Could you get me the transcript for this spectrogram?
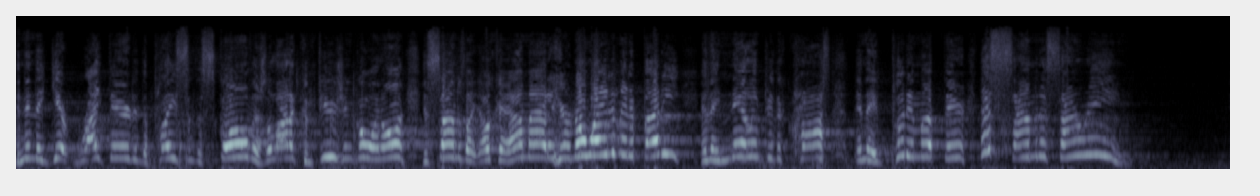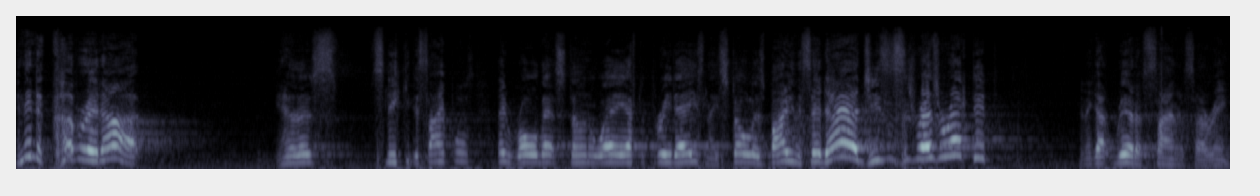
And then they get right there to the place of the skull. There's a lot of confusion going on. And Simon's like, Okay, I'm out of here. No, wait a minute, buddy. And they nail him to the cross and they put him up there. That's Simon of Cyrene. And then to cover it up, you know, those sneaky disciples, they rolled that stone away after three days and they stole his body and they said, Ah, Jesus is resurrected. And they got rid of Simon of Cyrene.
